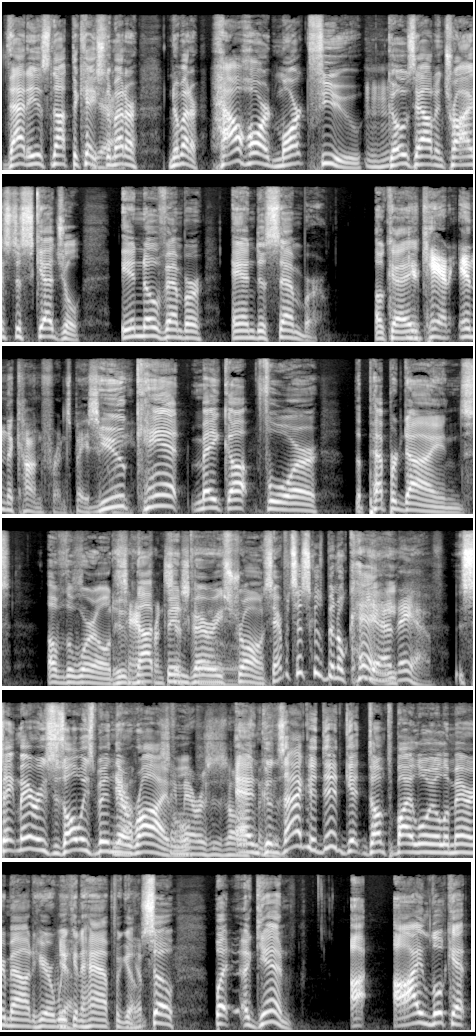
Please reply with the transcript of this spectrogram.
that is not the case. No matter no matter how hard Mark Few goes out and tries to schedule in November and December. Okay. You can't in the conference, basically. You can't make up for the Pepperdines of the world who've San not been very strong. San Francisco's been okay. Yeah, they have. St. Mary's has always been their Yeah, St. Mary's has always and been good. Gonzaga did get dumped by Loyola Marymount here a week Yeah. and a half ago. So, but again, I I look at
